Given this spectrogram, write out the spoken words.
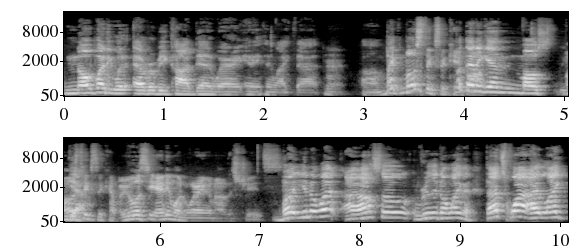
nobody would ever be caught dead wearing anything like that. Yeah. Um, but, Like most things in K-pop. but then again, most most yeah. things in K-pop, you won't see anyone wearing it on the streets. But you know what? I also really don't like that. That's why I like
